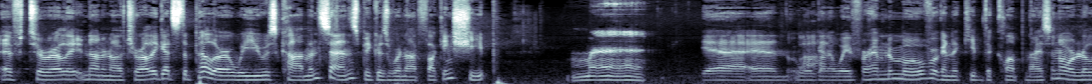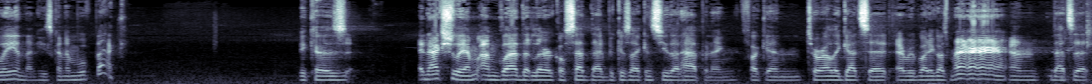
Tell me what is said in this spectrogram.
if Torelli, no, no, no. If Torelli gets the pillar, we use common sense because we're not fucking sheep. Meh. Yeah, and we're gonna wait for him to move. We're gonna keep the clump nice and orderly, and then he's gonna move back. Because, and actually, I'm I'm glad that Lyrical said that because I can see that happening. Fucking Torelli gets it. Everybody goes, "Meh," and that's it.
